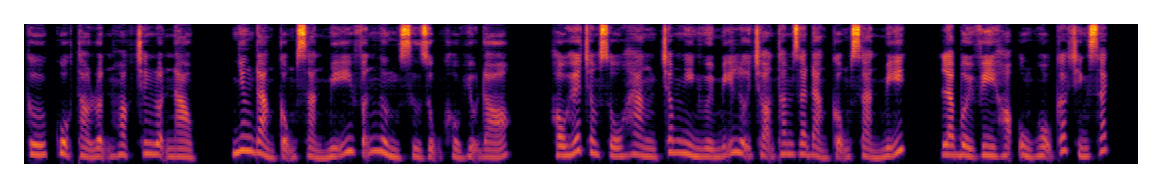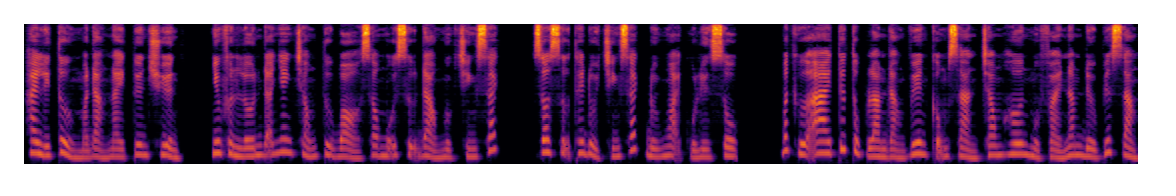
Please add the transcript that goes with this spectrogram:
cứ cuộc thảo luận hoặc tranh luận nào, nhưng Đảng Cộng sản Mỹ vẫn ngừng sử dụng khẩu hiệu đó. Hầu hết trong số hàng trăm nghìn người Mỹ lựa chọn tham gia Đảng Cộng sản Mỹ là bởi vì họ ủng hộ các chính sách hay lý tưởng mà đảng này tuyên truyền, nhưng phần lớn đã nhanh chóng từ bỏ sau mỗi sự đảo ngược chính sách do sự thay đổi chính sách đối ngoại của Liên Xô. Bất cứ ai tiếp tục làm đảng viên Cộng sản trong hơn một vài năm đều biết rằng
